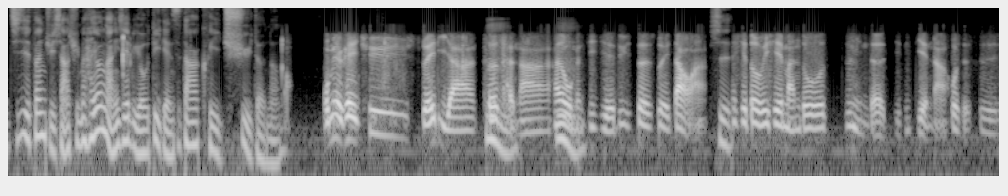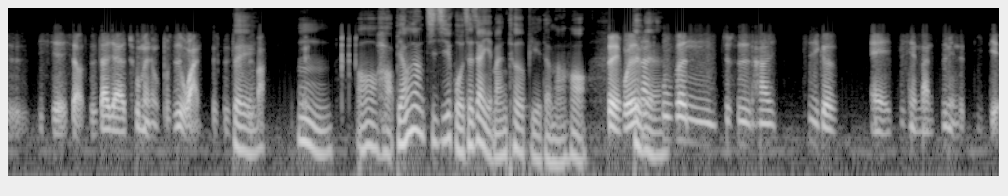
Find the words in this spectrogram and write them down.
集集分局辖区里面还有哪一些旅游地点是大家可以去的呢？我们也可以去水里啊、车城啊，嗯、还有我们集集的绿色隧道啊，是、嗯、那些都有一些蛮多知名的景点啊，或者是一些小吃，大家出门不是玩就是吃吧，嗯。哦，好，比方像吉吉火车站也蛮特别的嘛，哈。对，火车站部分就是它是一个，哎、欸，之前蛮知名的地点。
